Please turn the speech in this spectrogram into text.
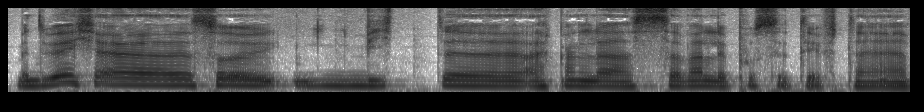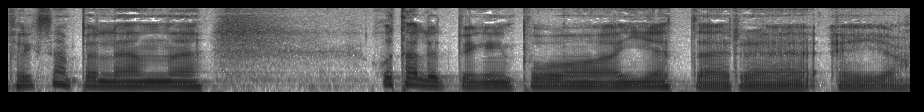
Men du er ikke så vidt jeg kan lese veldig positivt til f.eks. en hotellutbygging på Gjeterøya.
